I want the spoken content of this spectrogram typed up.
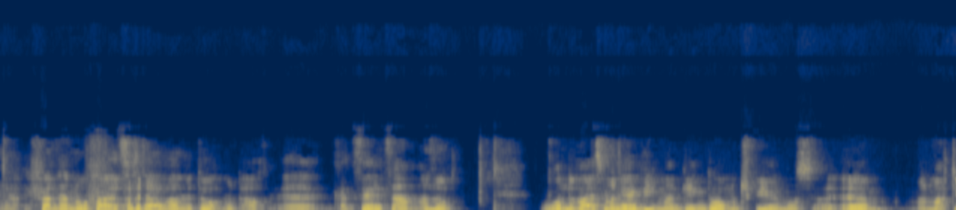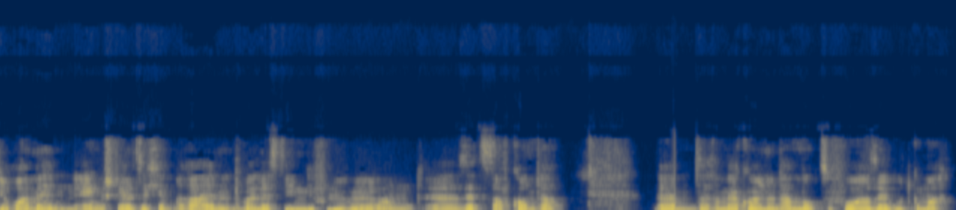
Ja, ich fand Hannover, als Aber ich da war mit Dortmund, auch äh, ganz seltsam. Also im Grunde weiß man ja, wie man gegen Dortmund spielen muss. Ähm, man macht die Räume hinten eng, stellt sich hinten rein, überlässt ihnen die Flügel und äh, setzt auf Konter. Ähm, das haben ja Köln und Hamburg zuvor sehr gut gemacht.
